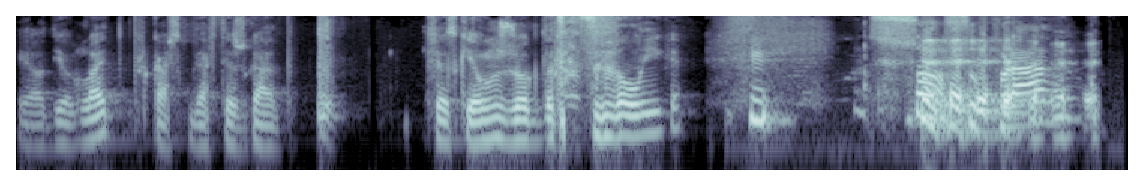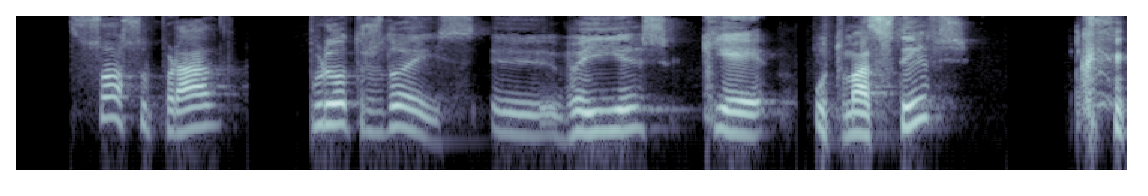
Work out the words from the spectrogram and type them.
é o Diogo Leite, porque acho que deve ter jogado. Fez que é um jogo da taça da Liga. Só superado. Só superado por outros dois eh, Bahias, que é o Tomás Esteves, que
